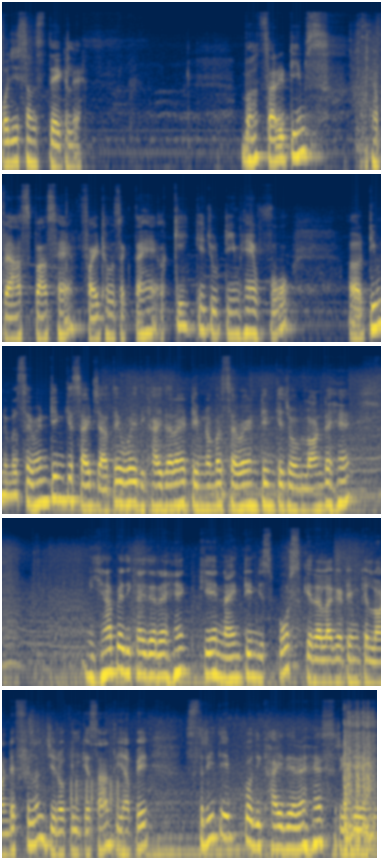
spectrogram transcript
पोजीशंस देख लें। बहुत सारी टीम्स यहाँ पे आसपास हैं फाइट हो सकता है। अक्की के जो टीम है वो टीम नंबर सेवेंटीन के साइड जाते हुए दिखाई दे रहा है। टीम नंबर सेवेंटीन के जो लॉन्डे हैं, यहाँ पे दिखाई दे रहे हैं के नाइनटीन स्पोर्ट्स केरला के टीम के लॉन्डे फ़िलहाल ज़ीरो किल के साथ। यहाँ पे श्रीदेव को दिखाई दे रहे हैं। श्रीदेव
